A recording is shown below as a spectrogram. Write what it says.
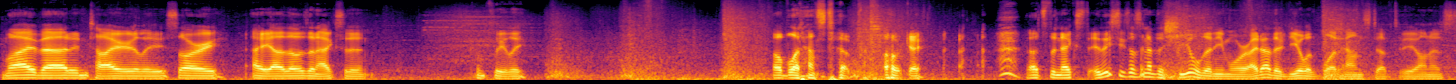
My bad entirely. Sorry. Uh, yeah, that was an accident. Completely. Oh, Bloodhound Step. okay. That's the next... At least he doesn't have the shield anymore. I'd rather deal with Bloodhound stuff, to be honest.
